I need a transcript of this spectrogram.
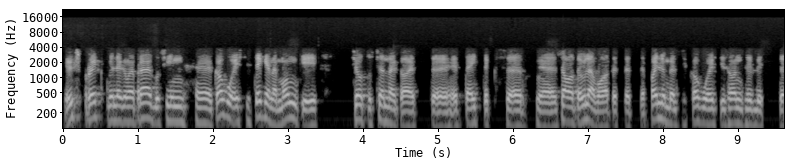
ja üks projekt, millega me praegu siin Kagu-Eestis tegeleme, ongi seotud sellega, et, et näiteks saada ülevaadet, et palju meil siis Kagu-Eestis on sellist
